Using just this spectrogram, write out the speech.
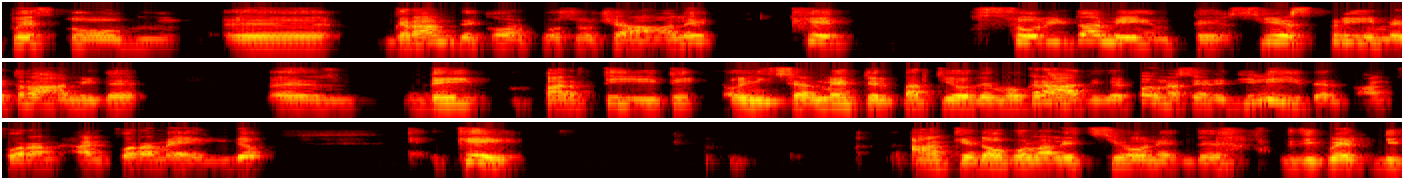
questo eh, grande corpo sociale che solitamente si esprime tramite eh, dei partiti, inizialmente il Partito Democratico e poi una serie di leader ancora, ancora meglio, che anche dopo la lezione de, di quel, di,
